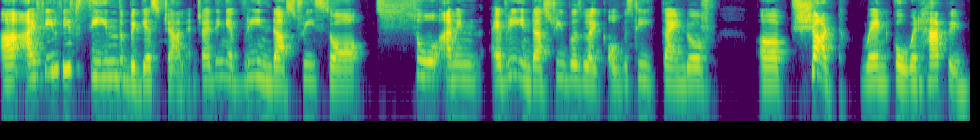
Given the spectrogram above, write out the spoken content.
uh, I feel we've seen the biggest challenge. I think every industry saw so. I mean, every industry was like obviously kind of uh, shut when COVID happened.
